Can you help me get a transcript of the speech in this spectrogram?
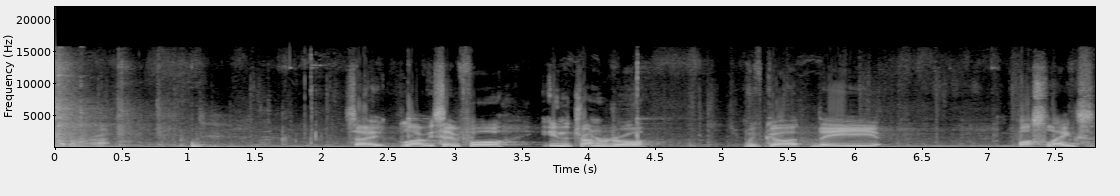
All right. So, like we said before, in the trundle drawer, we've got the boss legs.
